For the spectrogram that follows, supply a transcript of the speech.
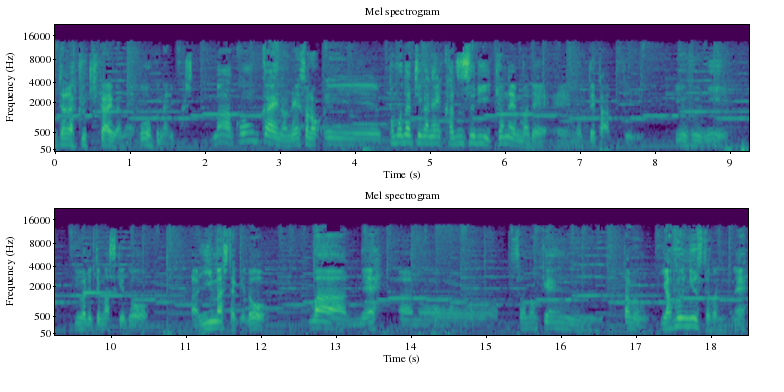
いただく機会がね、多くなりました。まあ今回のね、その、えー、友達がね、カズスリー去年まで、えー、乗ってたっていうふうに言われてますけど、あ言いましたけど、まあね、あのー、その件、多分、ヤフーニュースとかにもね、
